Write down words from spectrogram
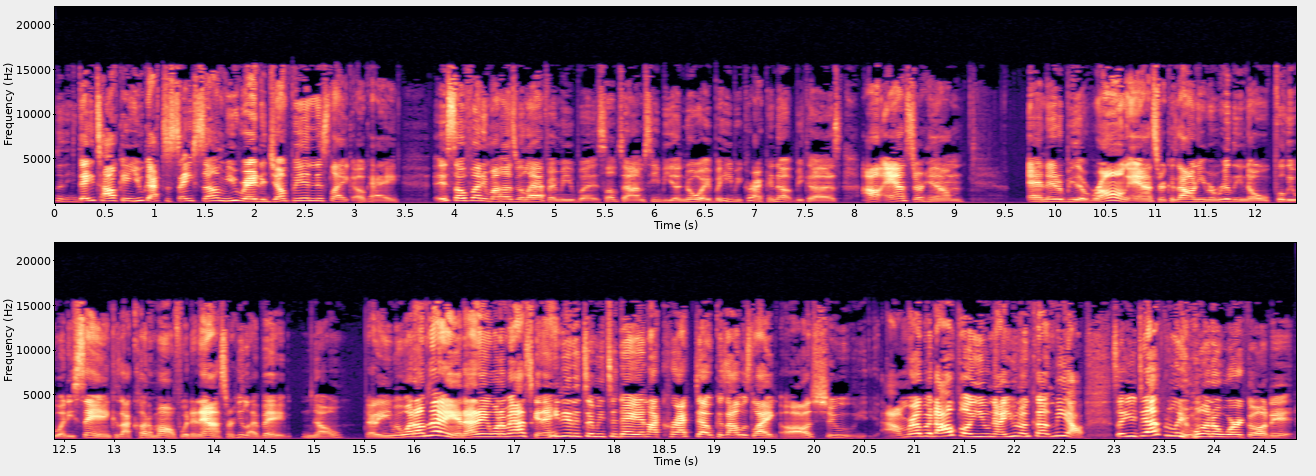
they talking, you got to say something, you ready to jump in. It's like, okay. It's so funny. My husband laugh at me, but sometimes he be annoyed, but he be cracking up because I'll answer him and it'll be the wrong answer because I don't even really know fully what he's saying because I cut him off with an answer. He like, babe, no, that ain't even what I'm saying. That ain't what I'm asking. And he did it to me today, and I cracked up because I was like, oh shoot, I'm rubbing off on you now. You don't cut me off. So you definitely want to work on it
